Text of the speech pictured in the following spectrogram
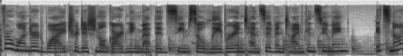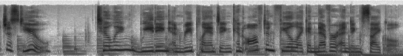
Ever wondered why traditional gardening methods seem so labor-intensive and time-consuming? It's not just you. Tilling, weeding, and replanting can often feel like a never-ending cycle.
